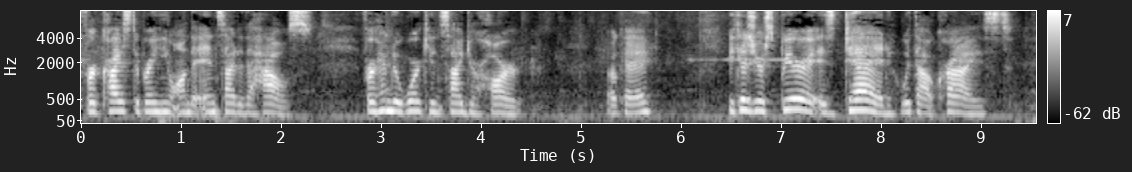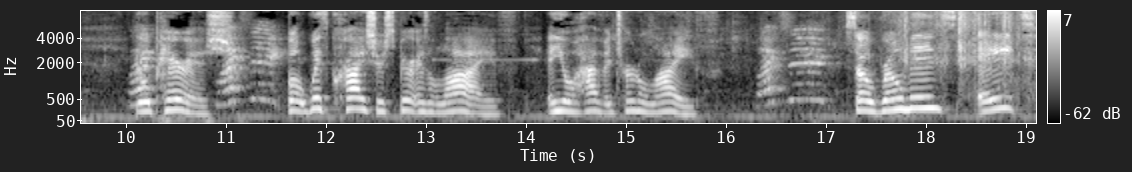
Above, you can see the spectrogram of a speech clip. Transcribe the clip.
for Christ to bring you on the inside of the house, for Him to work inside your heart. Okay? Because your spirit is dead without Christ. You'll perish. But with Christ, your spirit is alive and you'll have eternal life. So, Romans 8.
